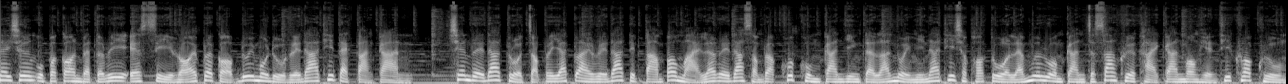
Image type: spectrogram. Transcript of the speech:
ในเชิงอุปกรณ์แบตเตอรี่ S400 ประกอบด้วยโมดูลเรดาร์ที่แตกต่างกัน เช่นเรดาร์ตรวจจับระยะไกลเรดาร์ติดตามเป้าหมายและเรดาร์สำหรับควบคุมการยิงแต่ละหน่วยมีหน้าที่เฉพาะตัว และเมื่อรวมกันจะสร้างเครือข่ายการมองเห็นที่ครอบคลุม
